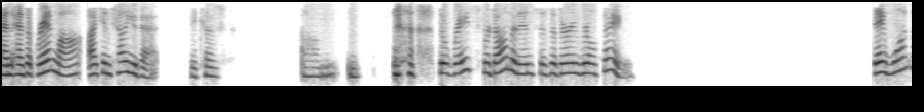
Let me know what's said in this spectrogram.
And as a grandma, I can tell you that because um, the race for dominance is a very real thing. They want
